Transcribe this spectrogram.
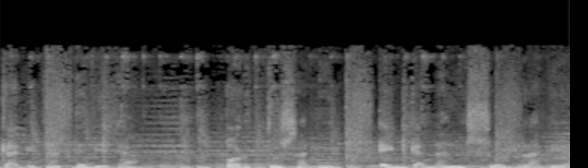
calidad de vida. Por tu salud en Canal Sur Radio.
